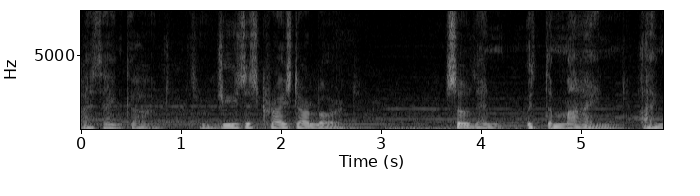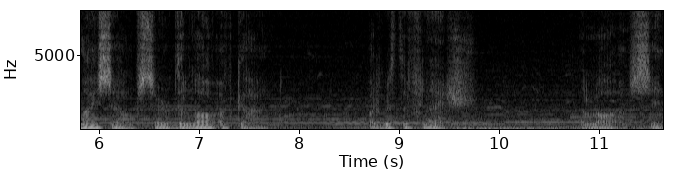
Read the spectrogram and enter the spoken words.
I thank God through Jesus Christ our Lord. So then, with the mind, I myself serve the law of God, but with the flesh, the law of sin.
